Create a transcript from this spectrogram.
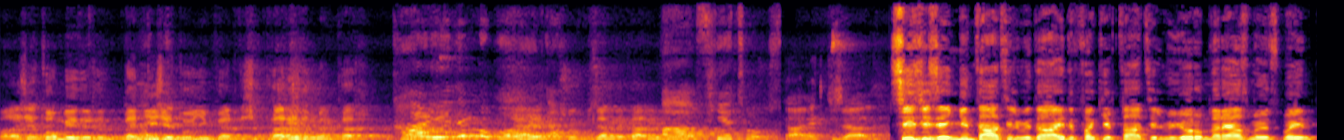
Bana jeton mu yedirdin? Ben niye jeton yiyeyim kardeşim? Kar yedim ben kar. Kar yedin mi bu arada? Evet çok güzel de kar yedim. Afiyet olsun. Gayet güzeldi. Sizce zengin tatil mi daha iyiydi, fakir tatil mi? Yorumlara yazmayı unutmayın.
